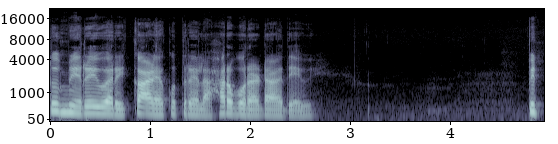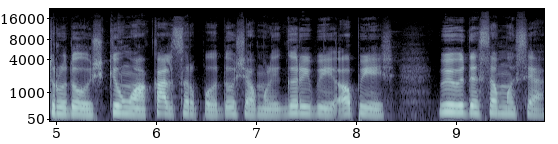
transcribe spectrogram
तुम्ही रविवारी काळ्या कुत्र्याला हरभरा डाळ द्यावी. पितृदोष किंवा कालसर्प दोषामुळे गरिबी अपयश विविध समस्या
